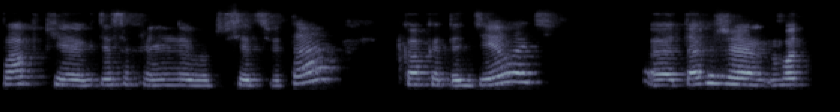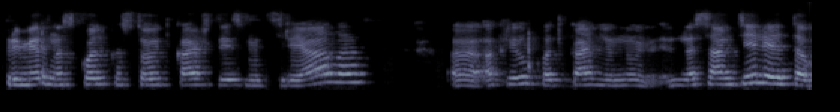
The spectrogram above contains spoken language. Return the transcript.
папки, где сохранены вот все цвета, как это делать. Также вот примерно сколько стоит каждый из материалов. Э, акрил по ткани, ну, на самом деле это,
